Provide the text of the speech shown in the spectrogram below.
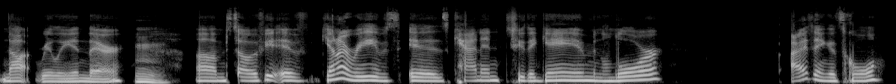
not really in there. Hmm. Um, so if you, if Keanu Reeves is canon to the game and lore, I think it's cool.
